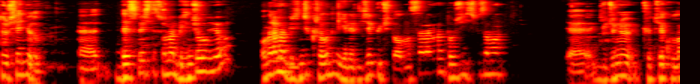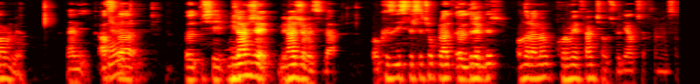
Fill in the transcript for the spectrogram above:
dur şey diyordum. Ee, Despot işte sonradan birinci oluyor. Ona rağmen birinci kralı bile yenebilecek güçte olmasına rağmen Doji hiçbir zaman e, gücünü kötüye kullanmıyor. Yani asla ö- şey Mirage, Mirage mesela. O kızı istese çok rahat öldürebilir. Ona rağmen korumaya falan çalışıyordu yanlış hatırlamıyorsam.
